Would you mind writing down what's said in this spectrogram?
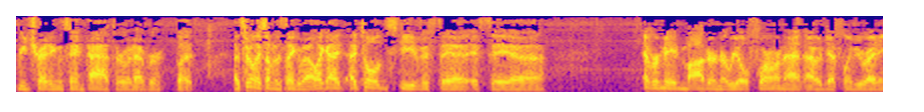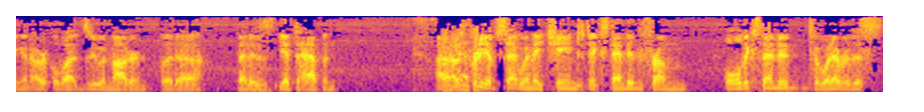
retreading the same path or whatever. But that's certainly something to think about. Like I, I told Steve if they if they uh, ever made modern a real format, I would definitely be writing an article about zoo and modern. But uh, that is yet to happen. I, I was pretty upset when they changed extended from old extended to whatever this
